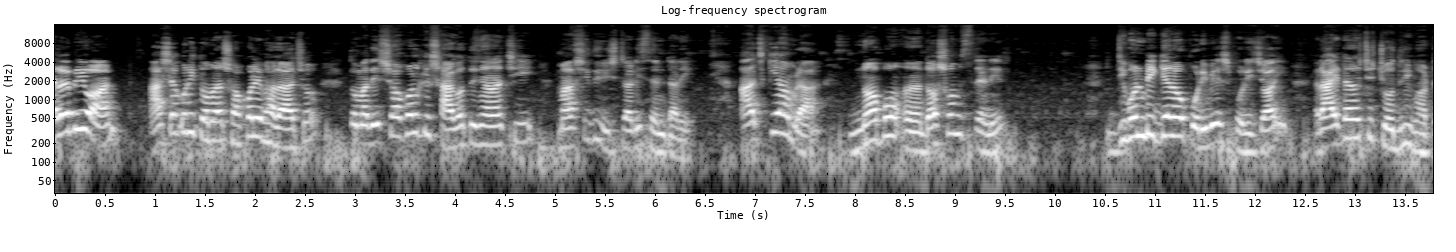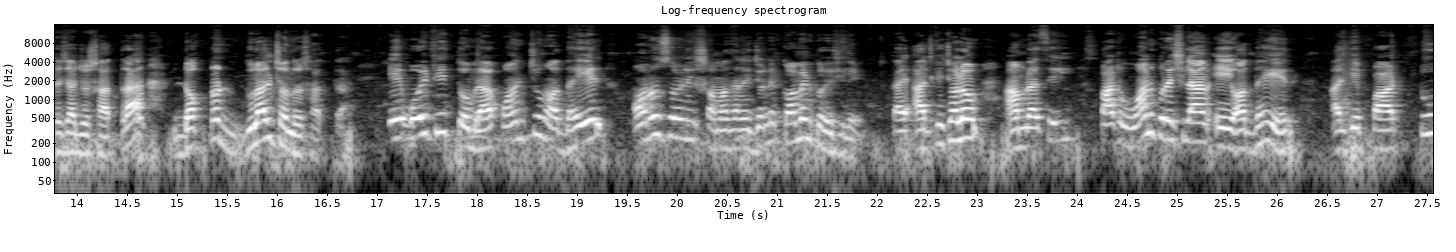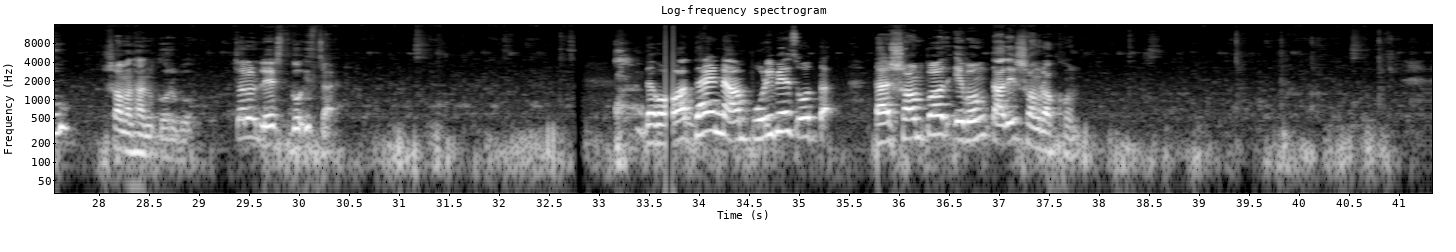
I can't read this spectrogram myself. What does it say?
Hello everyone আশা করি তোমরা সকলে ভালো আছো। তোমাদের সকলকে স্বাগত জানাচ্ছি মাসিদুর স্টাডি সেন্টারে। আজকে আমরা নব দশম শ্রেণির জীবনবিজ্ঞান ও পরিবেশ পরিচয়, রাইটার হচ্ছে চৌধুরী ভট্টাচার্য সাত্রা, ডক্টর দুলাল চন্দ্র সাত্রা। এই বইটি তোমরা পঞ্চম অধ্যায়ের অনুসরণীর সমাধানের জন্য কমেন্ট করেছিলে। তাই আজকে চলো আমরা সেই পার্ট ওয়ান করেছিলাম, এই অধ্যায়ের আজকে পার্ট টু সমাধান করব। চলো লেটস গো স্টার্ট দেখো, অধ্যায়ের নাম পরিবেশ ও তার সম্পদ এবং তাদের সংরক্ষণ।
